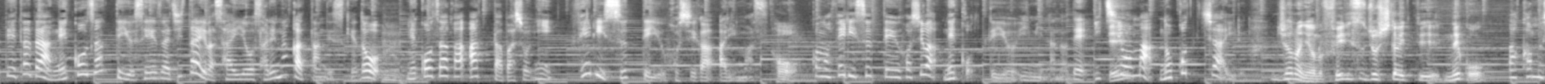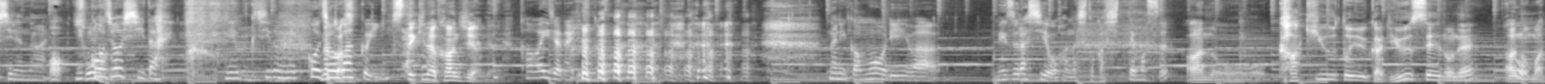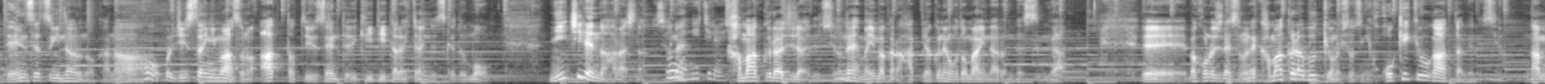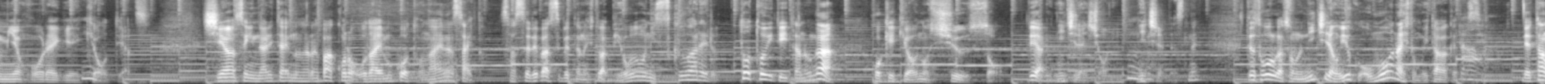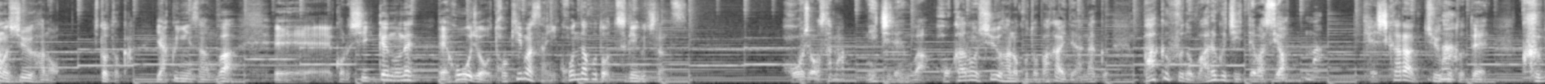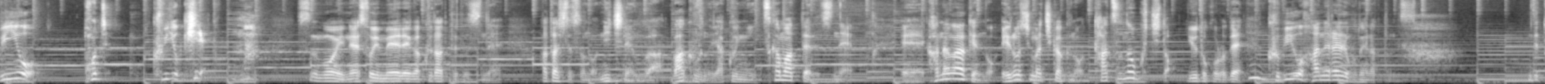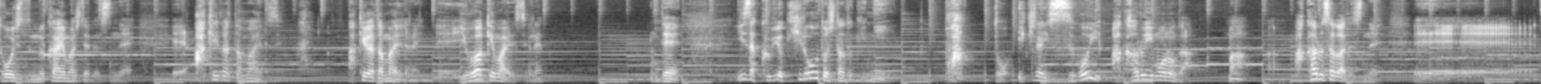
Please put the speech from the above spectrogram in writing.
でただ猫座っていう星座自体は採用されなかったんですけど、うん。猫座があった場所にフェリスっていう星があります。ほこのフェリスっていう星は猫っていう意味なので一応まあ残っちゃいる。うじゃあ何？あのフェリス女子大って猫？あかもしれない。猫女子大ね一度猫女学院素敵な感じやね。可愛いじゃないですか。何かモーリーは珍しいお話とか知ってます？あの火球というか流星のねあのまあ伝説になるのかな。これ実際にまあそのあったという前提で聞いていただきたいんですけども日蓮の話なんですよね。鎌倉時代ですよね、うまあ、今から800年ほど前になるんですが、えーまあ、この時代そのね鎌倉仏教の一つに法華経があったわけですよ南無法令芸経ってやつ、幸せになりたいのならばこのお題目を唱えなさいと。させれば全ての人は平等に救われると説いていたのが法華経の宗祖である日蓮上人、うん。日蓮ですね。でところがその日蓮をよく思わない人もいたわけですよ。で他の宗派の人とか役人さんは、えーこの執権のねえー北条時政にこんなことを告げ口なんです。北条様日蓮は他の宗派のことばかりではなく幕府の悪口言ってますよ。まあけしからんちゅうことで、首をとんち首を切れと。まあ。すごいねそういう命令が下ってですね果たしてその日蓮は幕府の役人に捕まってですね、えー神奈川県の江ノ島近くの辰野口というところでうん。首をはねられることになったんです。で当日迎えましてですね、えー明け方前ですよ。明け方前じゃない、えー夜明け前ですよね。でいざ首を切ろうとした時にパッといきなりすごい明るいものが、まあ、明るさがですね、えー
